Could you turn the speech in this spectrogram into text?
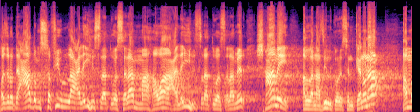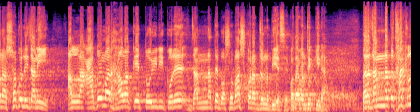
হজরতে আদম সফিউল্লাহ আলাই হিসরাতুয়াসালাম মা হাওয়া আলাই হিসরাতুয়াসালামের শানে আল্লাহ নাজিল করেছেন। কেননা আমরা সকলেই জানি, আল্লাহ আদম আর হাওয়াকে তৈরি করে জান্নাতে বসবাস করার জন্য দিয়েছে। কথা কোন ঠিক কিনা? তারা জান্নাতে থাকল।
